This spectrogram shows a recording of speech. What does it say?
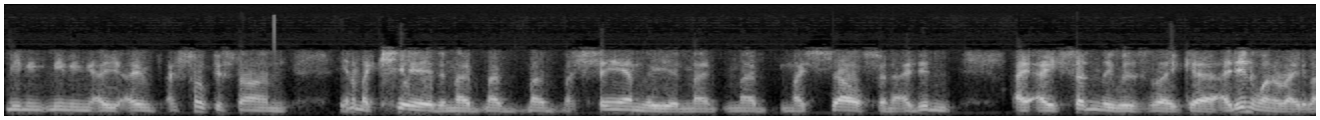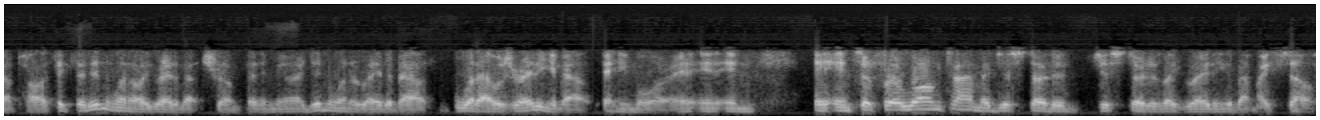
meaning meaning I, I I focused on you know my kid and my my my, my family and my my myself, and I didn't. I, I suddenly was like, uh, I didn't want to write about politics. I didn't want to like write about Trump anymore. I didn't want to write about what I was writing about anymore. And, and, and and, and so for a long time, I just started just started like writing about myself.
